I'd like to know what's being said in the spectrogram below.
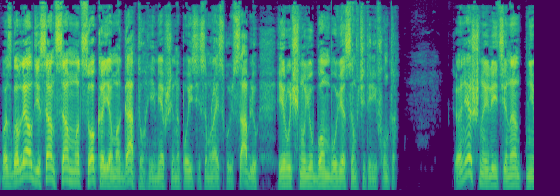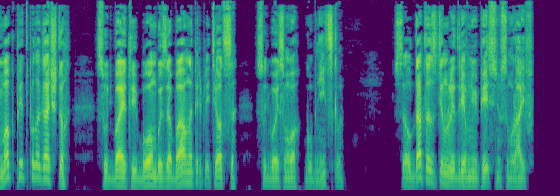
Возглавлял десант сам Мацока Ямагату, имевший на поясе самурайскую саблю и ручную бомбу весом в четыре фунта. Конечно, лейтенант не мог предполагать, что судьба этой бомбы забавно переплетется с судьбой самого Губницкого. Солдаты затянули древнюю песню самураев.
